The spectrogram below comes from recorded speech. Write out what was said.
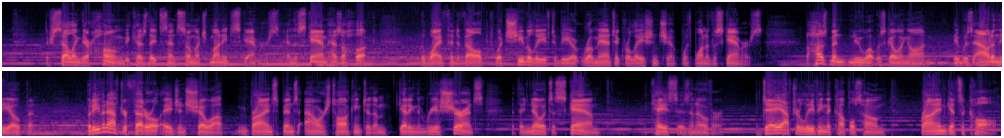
They're selling their home because they'd sent so much money to scammers, and the scam has a hook. The wife had developed what she believed to be a romantic relationship with one of the scammers. The husband knew what was going on. It was out in the open. But even after federal agents show up, Brian spends hours talking to them, getting them reassurance that they know it's a scam, the case isn't over. The day after leaving the couple's home, Brian gets a call.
